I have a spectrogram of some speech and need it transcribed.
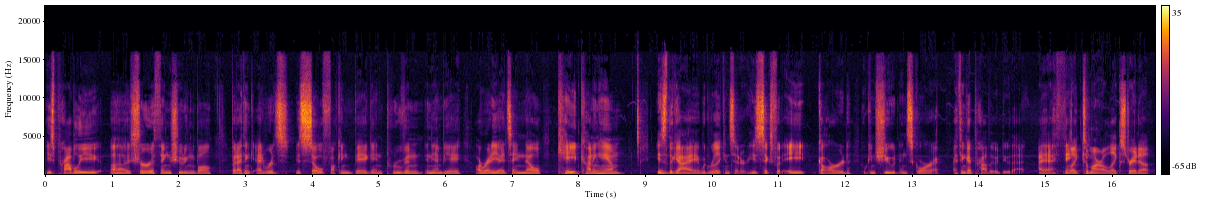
He's probably uh, sure a thing shooting the ball, but I think Edwards is so fucking big and proven in the NBA already. I'd say no. Cade Cunningham is the guy I would really consider. He's six foot eight guard who can shoot and score. I, I think I probably would do that. I, I think. like tomorrow, like straight up.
